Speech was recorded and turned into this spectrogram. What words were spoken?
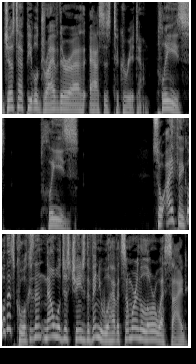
Just have people drive their asses to Koreatown. Please. Please. So I think, oh, that's cool, because then now we'll just change the venue. We'll have it somewhere in the Lower West Side.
